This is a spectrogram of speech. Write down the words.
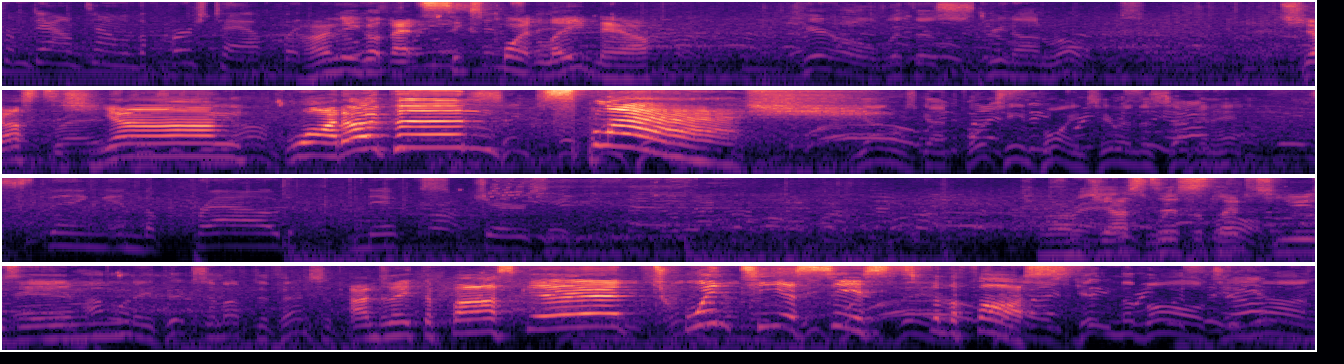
from downtown in the first half, but Only got that six-point lead now. Carroll with the screen on Rose. Justice Young. Wide open. Splash. Young's got 14 points here in the second half. His thing in the proud Knicks jersey. Come on, Justice. Let's use him. How when he picks him up defensively. Underneath the basket. 20 assists for the Foss. Getting the ball to Young.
